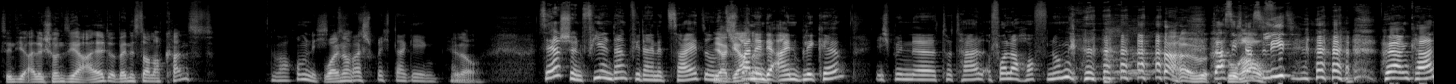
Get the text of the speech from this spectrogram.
sind die alle schon sehr alt. Und wenn du es da noch kannst. Warum nicht? Was spricht dagegen? Ja. Genau. Sehr schön, vielen Dank für deine Zeit und ja, spannende Einblicke. Ich bin äh, total voller Hoffnung, dass ich das Lied hören kann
